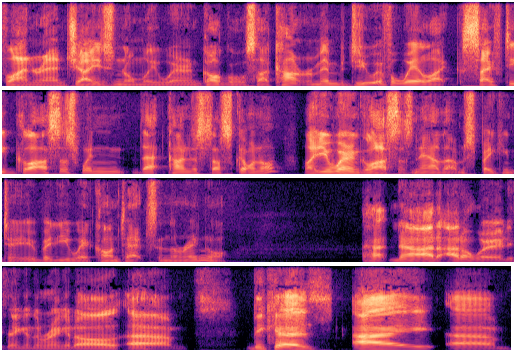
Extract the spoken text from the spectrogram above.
flying around. Jay's normally wearing goggles. I can't remember. Do you ever wear like safety glasses when that kind of stuff's going on? Like you're wearing glasses now that I'm speaking to you, but you wear contacts in the ring, or Uh, No, I, I don't wear anything in the ring at all um, because I, um,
